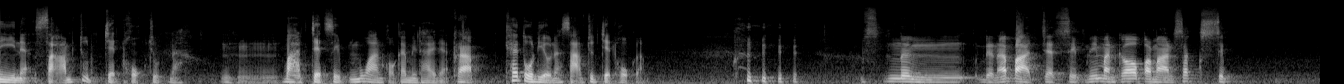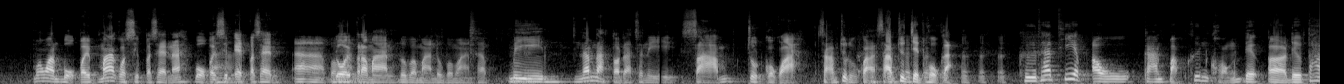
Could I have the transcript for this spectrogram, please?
นีเนี่ย3.76 จุดนะอื้อหือบาท 70 เมื่อวานของการบินไทยเนี่ยครับแค่ตัวเดียวนะ3.76อะ หนึ่งเดี๋ยวนะบาท 70 นี่มันก็ประมาณสัก 10 เมื่อวานบวกไปมากกว่า 10%นะบวกไป อ่า11%อ่าๆโดยประมาณ โดยประมาณโดยประมาณครับมีน้ำหนักต่อดัชนี 3 จุดกว่าสามจุดกว่าสามจุดเจ็ดหกอะ คือถ้าเทียบเอาการปรับขึ้นของเดลเอ่อเดลต้า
